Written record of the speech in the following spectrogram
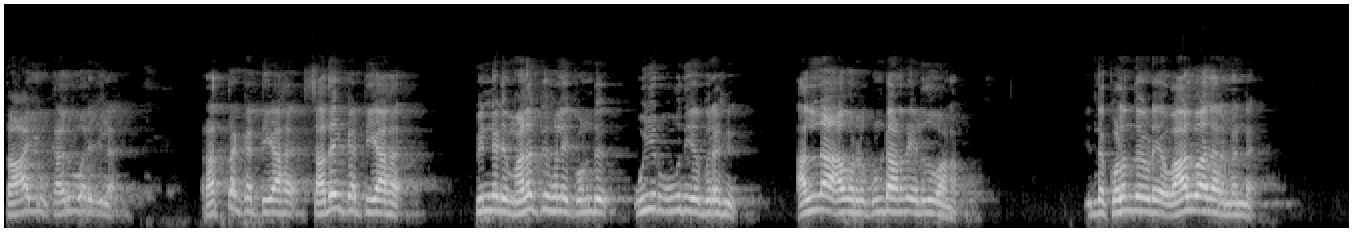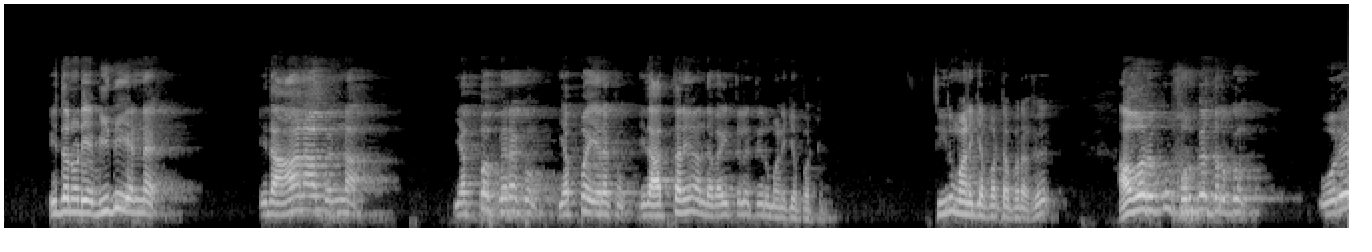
தாயின் கருவறையில் இரத்த கட்டியாக சதை கட்டியாக பின்னாடி மலக்குகளை கொண்டு உயிர் ஊதிய பிறகு அல்லாஹ் அவருக்கு உண்டானதை எழுதுவானாம். இந்த குழந்தையுடைய வாழ்வாதாரம் என்ன? இதனுடைய விதி என்ன? இது ஆனா பெண்ணா? எப்ப பிறக்கும் எப்ப இறக்கும்? இது அத்தனையும் அந்த வயிற்றுல தீர்மானிக்கப்பட்டது தீர்மானிக்கப்பட்ட பிறகு அவருக்கும் சொர்க்கத்திற்கும் ஒரே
